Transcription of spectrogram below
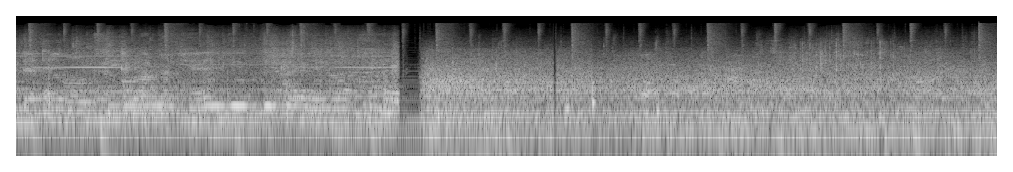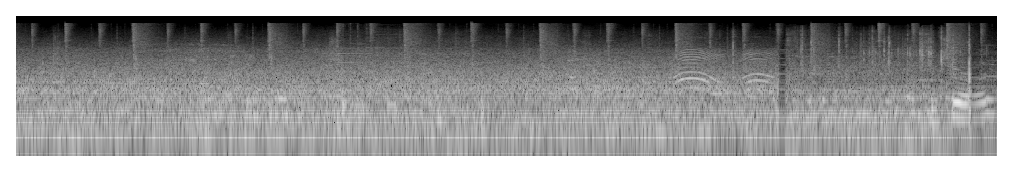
Picture all.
